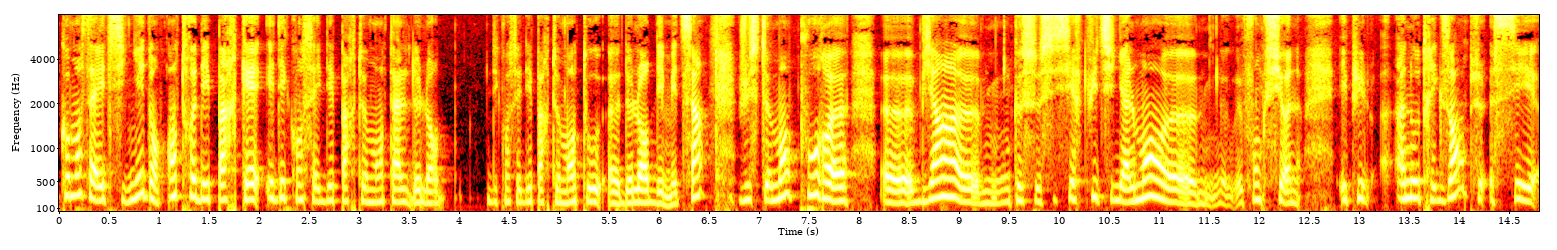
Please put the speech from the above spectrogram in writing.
commencent à être signés donc entre des parquets et des conseils départementaux de l'ordre des conseils départementaux euh, de l'ordre des médecins, justement pour euh, euh, bien que ce circuit de signalement fonctionne. Et puis un autre exemple, c'est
